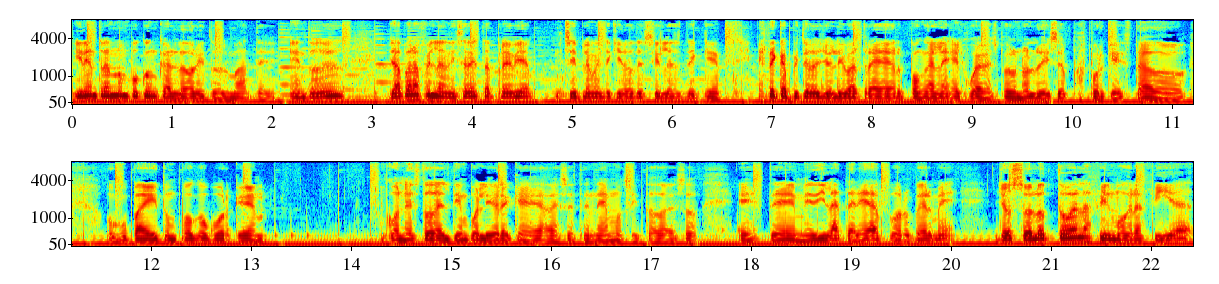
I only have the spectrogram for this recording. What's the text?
ir entrando un poco en calor y todo el mate. Entonces, ya para finalizar esta previa, simplemente quiero decirles de que este capítulo yo le iba a traer, pónganle el jueves, pero no lo hice pues porque he estado ocupadito un poco porque con esto del tiempo libre que a veces tenemos y todo eso, este me di la tarea por verme yo solo toda la filmografía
